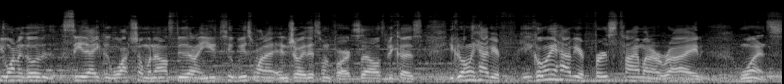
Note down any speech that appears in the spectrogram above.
If you want to go see that, you could watch someone else do that on YouTube. We just want to enjoy this one for ourselves because you can only have your you can only have your first time on a ride once.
